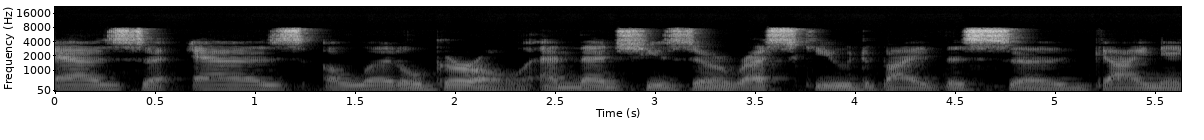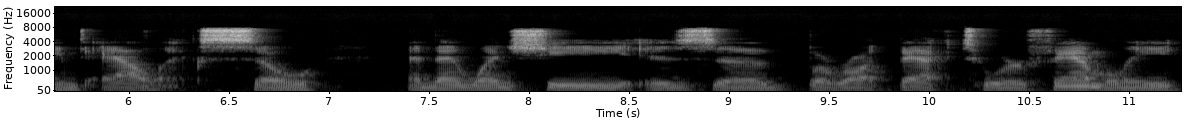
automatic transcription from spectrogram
as as a little girl, and then she's uh, rescued by this uh, guy named Alex. So, and then when she is uh, brought back to her family,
